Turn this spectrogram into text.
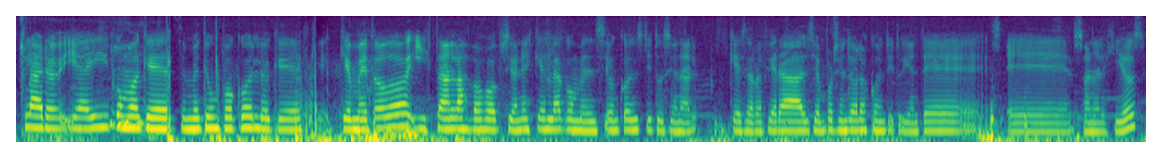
Claro, y ahí como que se mete un poco lo que es que, que método y están las dos opciones, que es la convención constitucional, que se refiere al 100% de los constituyentes eh, son elegidos,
